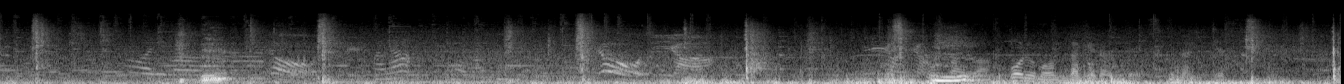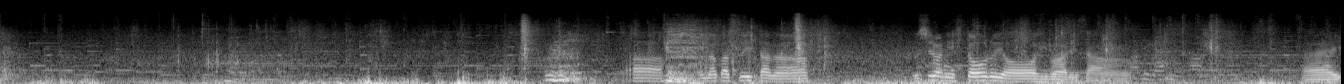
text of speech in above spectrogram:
終わります早っ今回はホルモンだけなん。で少ない あーお腹すいたな。後ろに人おるよひまわりさん。はい、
